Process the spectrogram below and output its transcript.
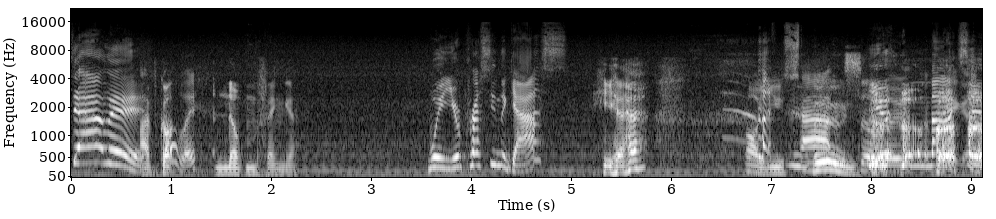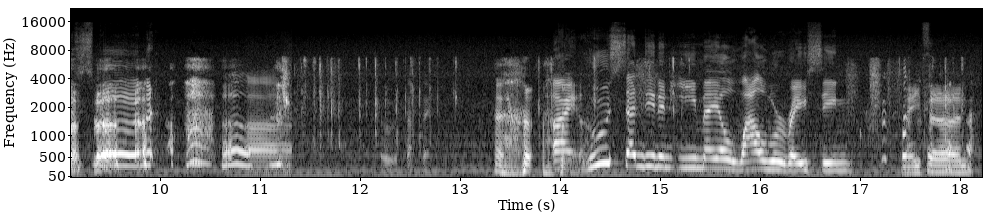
damn it! I've got Probably. a numb finger. Wait, you're pressing the gas? Yeah? Oh, you spoon. Absolute You massive spoon! Uh, oh, something. Alright, who's sending an email while we're racing? Nathan.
